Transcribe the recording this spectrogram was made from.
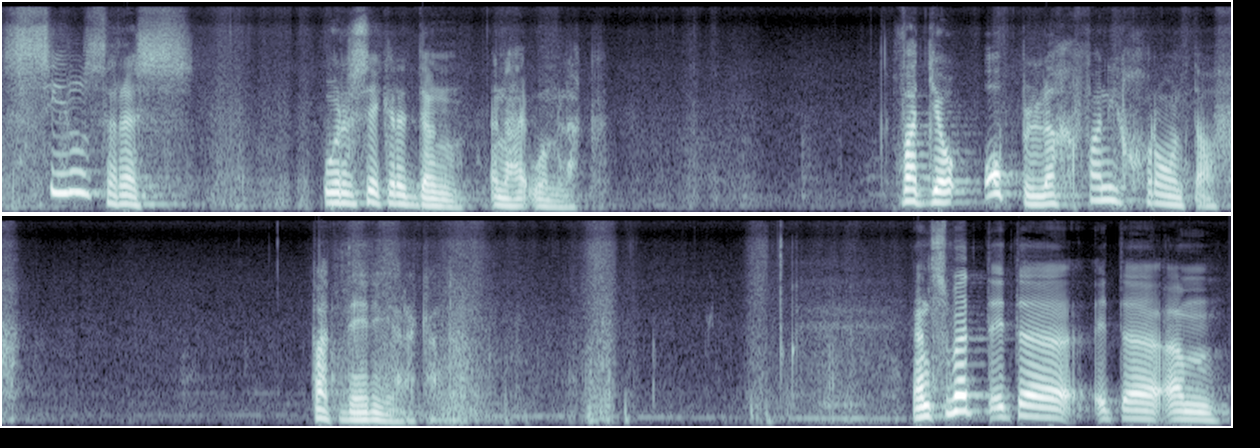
sielsrus oor 'n sekere ding in daai oomblik. Wat jou oplig van die grond af wat net die Here kan doen. En Smit het 'n het 'n um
